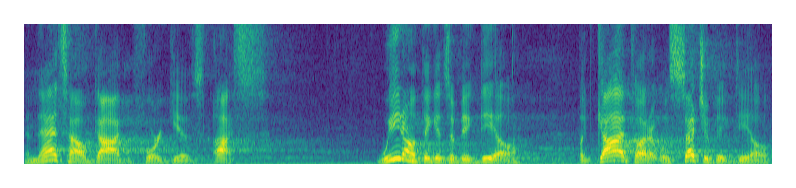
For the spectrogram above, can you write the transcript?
And that's how God forgives us. We don't think it's a big deal, but God thought it was such a big deal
